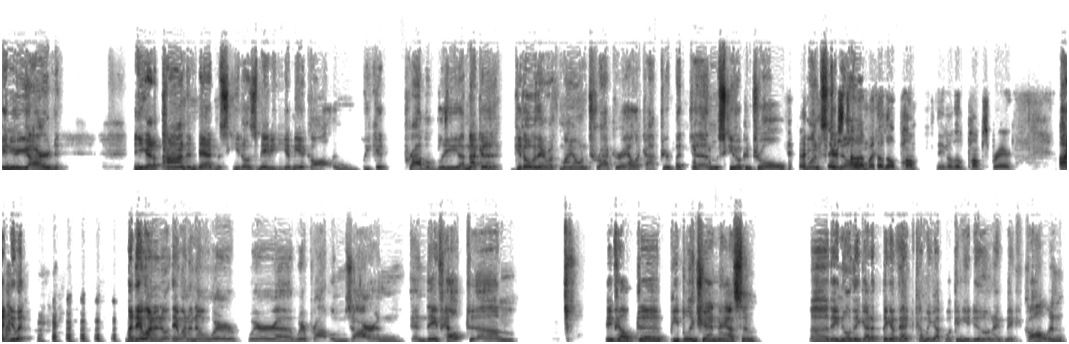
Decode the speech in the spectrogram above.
in your yard and you got a pond and bad mosquitoes, maybe give me a call and we could probably i'm not going to get over there with my own truck or a helicopter but uh, mosquito control wants There's to know Tom with a little pump you know, a little pump sprayer i do it but they want to know they want to know where where uh, where problems are and and they've helped um, they've helped uh, people in Chanhassen. Uh, they know they got a big event coming up. What can you do? And I make a call, and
